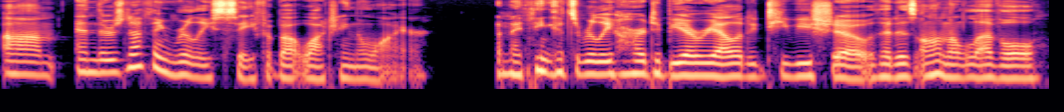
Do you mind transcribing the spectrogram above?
Um, and there's nothing really safe about watching The Wire. And I think it's really hard to be a reality TV show that is on a level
